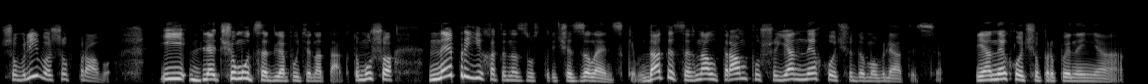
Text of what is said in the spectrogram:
Що вліво, що вправо. І для чому це для Путіна так? Тому що не приїхати на зустріч із Зеленським, дати сигнал Трампу, що я не хочу домовлятися. Я не хочу припинення.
